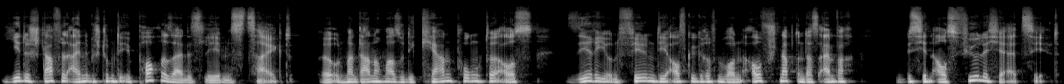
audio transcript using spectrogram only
jede Staffel eine bestimmte Epoche seines Lebens zeigt, äh, und man da nochmal so die Kernpunkte aus Serie und Film, die aufgegriffen wurden, aufschnappt und das einfach ein bisschen ausführlicher erzählt.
